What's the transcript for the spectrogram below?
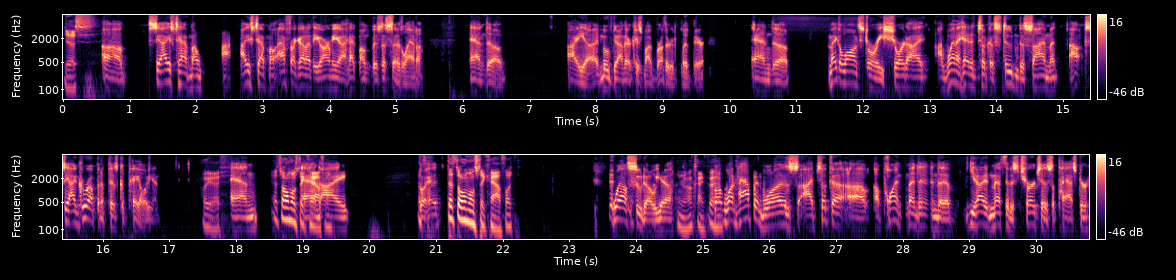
Yes. Uh, see, I used to have my. I- I used to have my. After I got out of the army, I had my own business in Atlanta, and uh, I uh, moved down there because my brother lived there. And uh, make a long story short, I, I went ahead and took a student assignment. Uh, see, I grew up an Episcopalian, Oh yes, and it's almost a and Catholic. I go ahead. That's almost a Catholic. Well, pseudo, yeah. Okay, go But what happened was I took a, a appointment in the United Methodist Church as a pastor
